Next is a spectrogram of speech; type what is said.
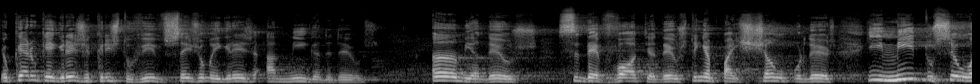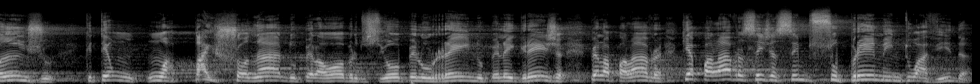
Eu quero que a igreja Cristo Vive seja uma igreja amiga de Deus. Ame a Deus, se devote a Deus, tenha paixão por Deus, imite o seu anjo que tem um, um, apaixonado pela obra do Senhor, pelo reino, pela igreja, pela palavra, que a palavra seja sempre suprema em tua vida.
